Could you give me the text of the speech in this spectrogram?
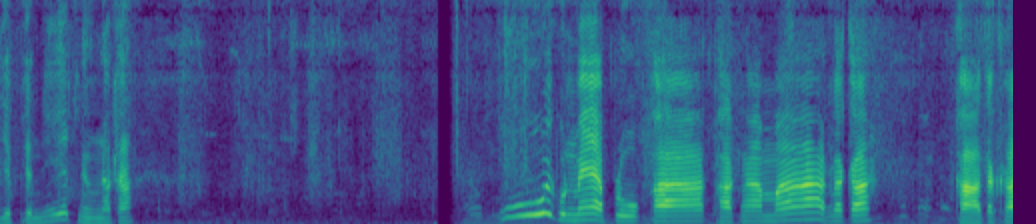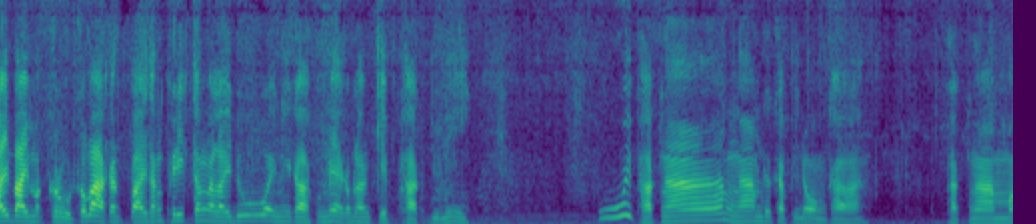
เยายเพนนิดหนึ่งนะคะอุ้ยคุณแม่ปลูกผักผักงามมากนะคะ ขาตะไคร้ใบมะกรูดก็ว่ากันไปทั้งพริกทั้งอะไรด้วยนี่ค่ะ คุณแม่กำลังเก็บผักอยู่นี่อุ้ยผักงามงามเด้อครับพี่น้องค่ะ ผักงามม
